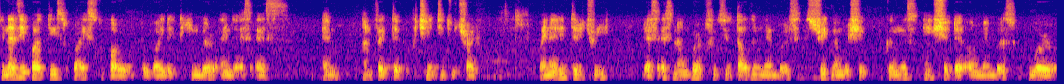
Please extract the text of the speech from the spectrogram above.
The Nazi Party's rise to power provided Himmler and the SS an unfettered opportunity to thrive. By 1933, the SS numbered 50,000 members. Strict membership requirements ensured that all members were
